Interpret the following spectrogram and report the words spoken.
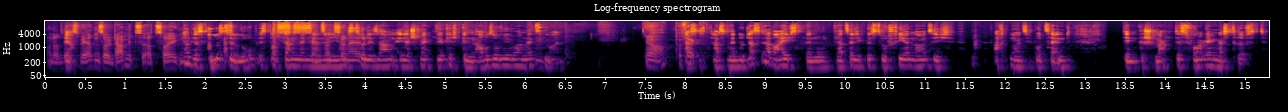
oder der es werden soll, damit zu erzeugen. Ja, das größte also, Lob ist doch dann, wenn deine Jungs zu dir sagen, ey, der schmeckt wirklich genauso wie beim letzten Mal. Ja, perfekt. Das ist das, wenn du das erreichst, wenn du tatsächlich bis zu 94, 98 Prozent den Geschmack des Vorgängers triffst,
